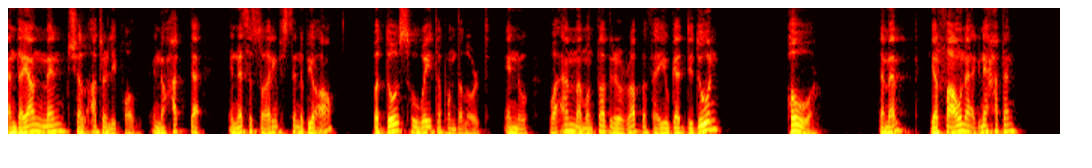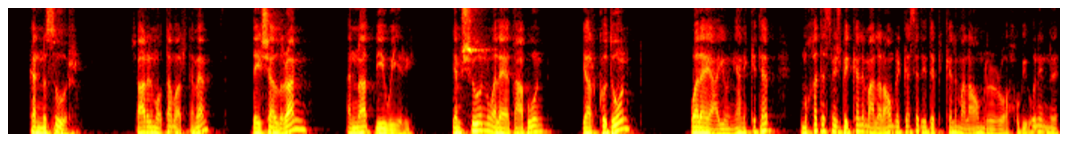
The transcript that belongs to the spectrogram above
And the young men shall utterly fall. إنه حتى الناس الصغيرين في السن بيقعوا. But those who wait upon the Lord. إنه وأما منتظر الرب فيجددون قوة. تمام؟ يرفعون أجنحة كالنسور. شعار المؤتمر. تمام؟ They shall run and not be weary. يمشون ولا يتعبون يركضون ولا يعيون. يعني الكتاب المقدس مش بيتكلم على العمر الجسدي ده بيتكلم على عمر الروح وبيقول إن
